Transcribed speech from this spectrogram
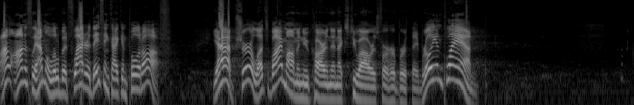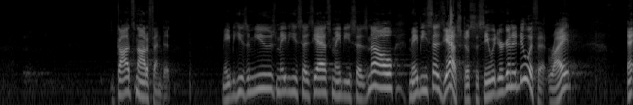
I honestly, I'm a little bit flattered. They think I can pull it off. Yeah, sure, let's buy mom a new car in the next two hours for her birthday. Brilliant plan. God's not offended. Maybe he's amused. Maybe he says yes. Maybe he says no. Maybe he says yes just to see what you're going to do with it, right? And,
